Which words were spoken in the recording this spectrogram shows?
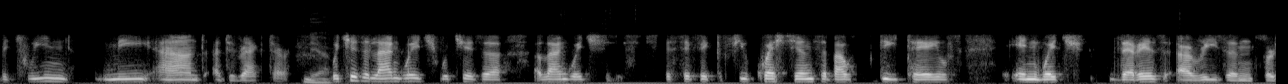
between me and a director, yeah. which is a language which is a, a language specific, few questions about details in which there is a reason for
